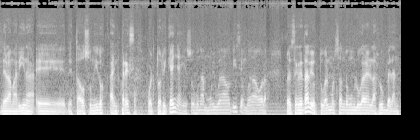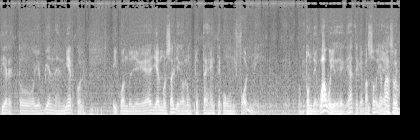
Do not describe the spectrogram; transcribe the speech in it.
de la Marina eh, de Estados Unidos a empresas puertorriqueñas y eso es una muy buena noticia en buena hora. Pero el secretario estuvo almorzando en un lugar en la Roosevelt antier, esto hoy es viernes, el miércoles, y cuando llegué allí a almorzar llegaron toda esta gente con uniforme y un montón de guagua yo dije, "Fíjate, ¿qué pasó? ¿Qué y ahí pasó? fue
